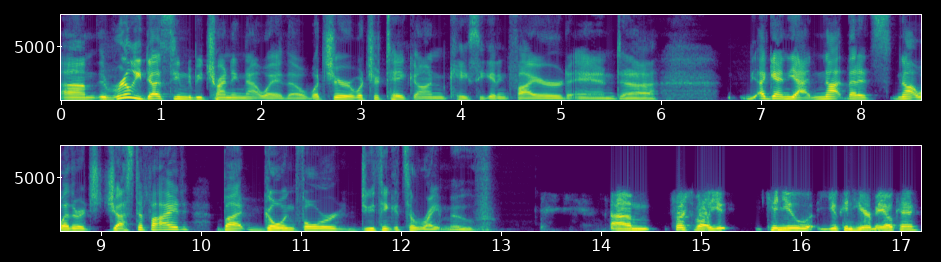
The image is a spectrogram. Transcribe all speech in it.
Um, it really does seem to be trending that way, though. What's your what's your take on Casey getting fired? And uh, again, yeah, not that it's not whether it's justified, but going forward, do you think it's a right move? Um, first of all, you can you you can hear me okay?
